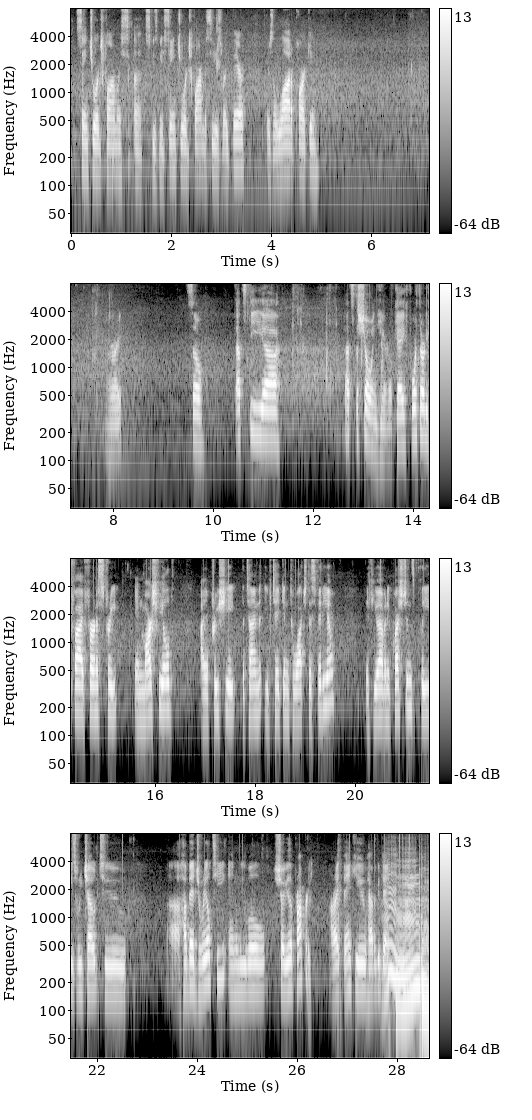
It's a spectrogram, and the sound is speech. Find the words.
St. George Pharmacy, uh, excuse me, St. George Pharmacy is right there. There's a lot of parking. All right. So that's the uh, that's the showing here. Okay, 435 Furnace Street in Marshfield. I appreciate the time that you've taken to watch this video. If you have any questions, please reach out to uh, Hub Edge Realty and we will show you the property. All right, thank you. Have a good day.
